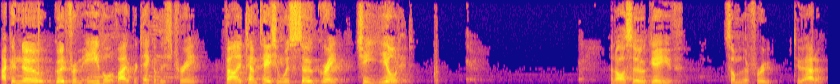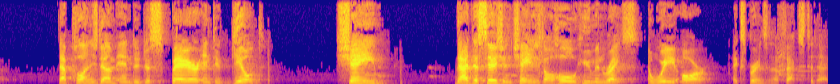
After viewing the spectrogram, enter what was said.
I could know good from evil if I partake of this tree. Finally, temptation was so great, she yielded. And also gave some of the fruit to Adam. That plunged them into despair, into guilt, shame. That decision changed the whole human race, and we are experiencing effects today.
